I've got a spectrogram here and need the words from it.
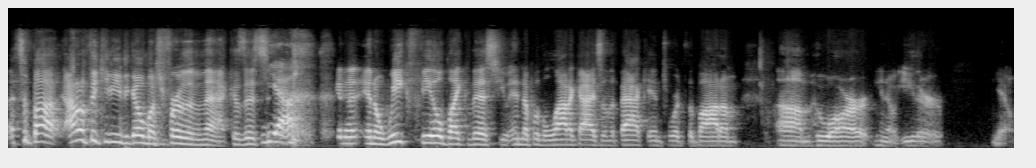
that's about. I don't think you need to go much further than that because it's Yeah. in a, in a weak field like this, you end up with a lot of guys on the back end towards the bottom um, who are, you know, either, you know,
